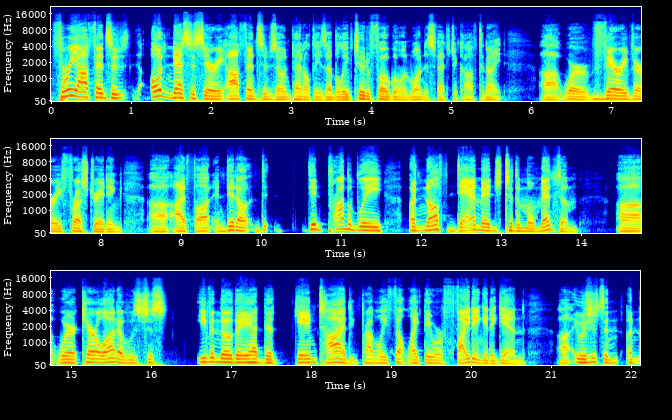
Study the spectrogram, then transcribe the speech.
three offensive, unnecessary offensive zone penalties. I believe two to Foegele and one to Svechnikov tonight. Uh, were very, very frustrating. Uh, I thought, and did a did probably enough damage to the momentum uh, where Carolina was just, even though they had the game tied, probably felt like they were fighting it again. Uh, it was just an, an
